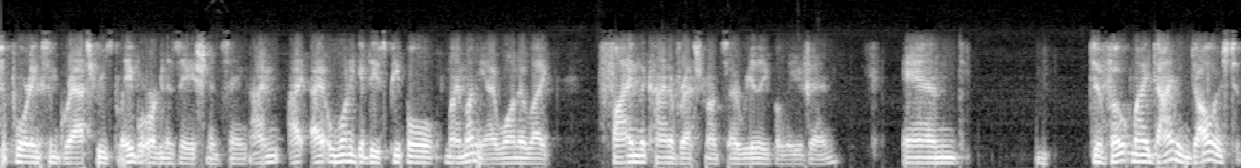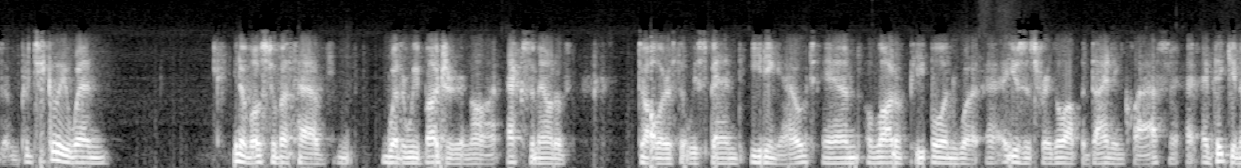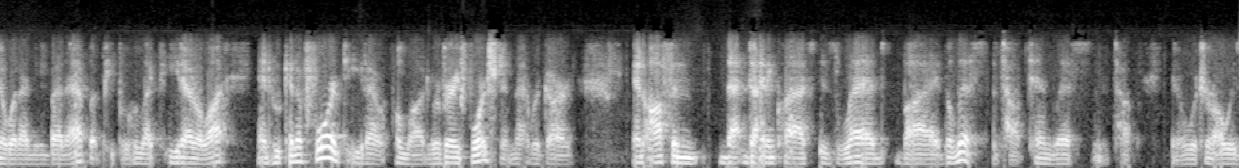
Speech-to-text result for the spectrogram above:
supporting some grassroots labor organization and saying, I'm, I, I want to give these people my money. I want to like find the kind of restaurants I really believe in and devote my dining dollars to them, particularly when, you know, most of us have whether we budget or not, X amount of dollars that we spend eating out. And a lot of people in what I use this phrase a lot, the dining class. I, I think you know what I mean by that, but people who like to eat out a lot and who can afford to eat out a lot. We're very fortunate in that regard. And often that dining class is led by the lists, the top 10 lists, and the top, you know, which are always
